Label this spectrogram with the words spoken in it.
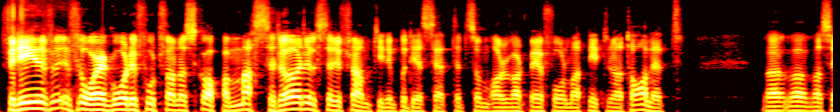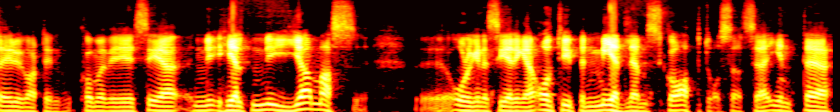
För det är ju en fråga, går det fortfarande att skapa massrörelser i framtiden på det sättet som har varit med och format 1900-talet? Va, va, vad säger du Martin? Kommer vi se ny, helt nya massorganiseringar eh, av typen medlemskap då så att säga? Inte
